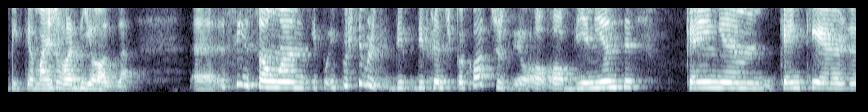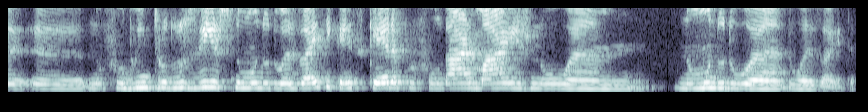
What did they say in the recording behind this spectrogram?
fica mais radiosa. Uh, sim, são. Um, e depois temos diferentes pacotes, obviamente. Quem, um, quem quer, uh, no fundo, introduzir-se no mundo do azeite e quem se quer aprofundar mais no, um, no mundo do, uh, do azeite.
